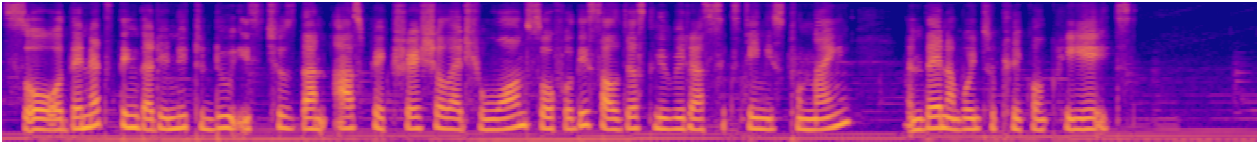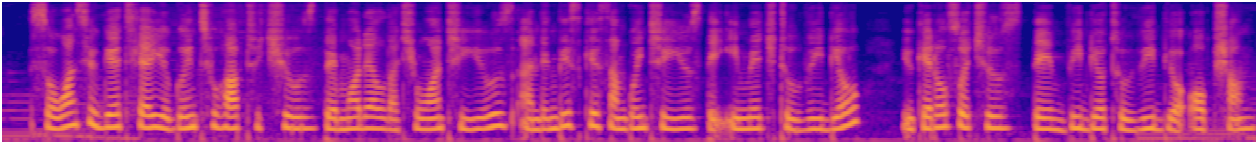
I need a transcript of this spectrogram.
So the next thing that you need to do is choose that aspect ratio that you want. So for this, I'll just leave it as 16 is to 9. And then I'm going to click on create. So once you get here, you're going to have to choose the model that you want to use. And in this case, I'm going to use the image to video. You can also choose the video to video option.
